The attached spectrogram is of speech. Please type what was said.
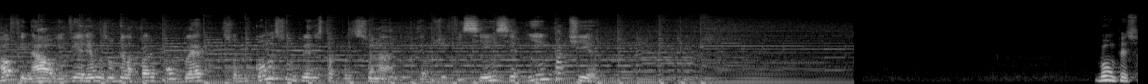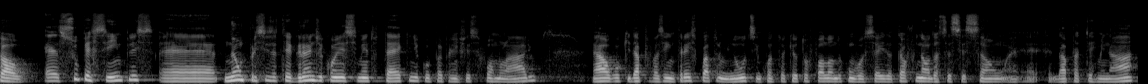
Ao final, enviaremos um relatório completo sobre como a sua empresa está posicionada em termos de eficiência e empatia. Bom, pessoal, é super simples, é, não precisa ter grande conhecimento técnico para preencher esse formulário. É algo que dá para fazer em 3, 4 minutos, enquanto aqui eu estou falando com vocês até o final dessa sessão, é, é dá para terminar.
